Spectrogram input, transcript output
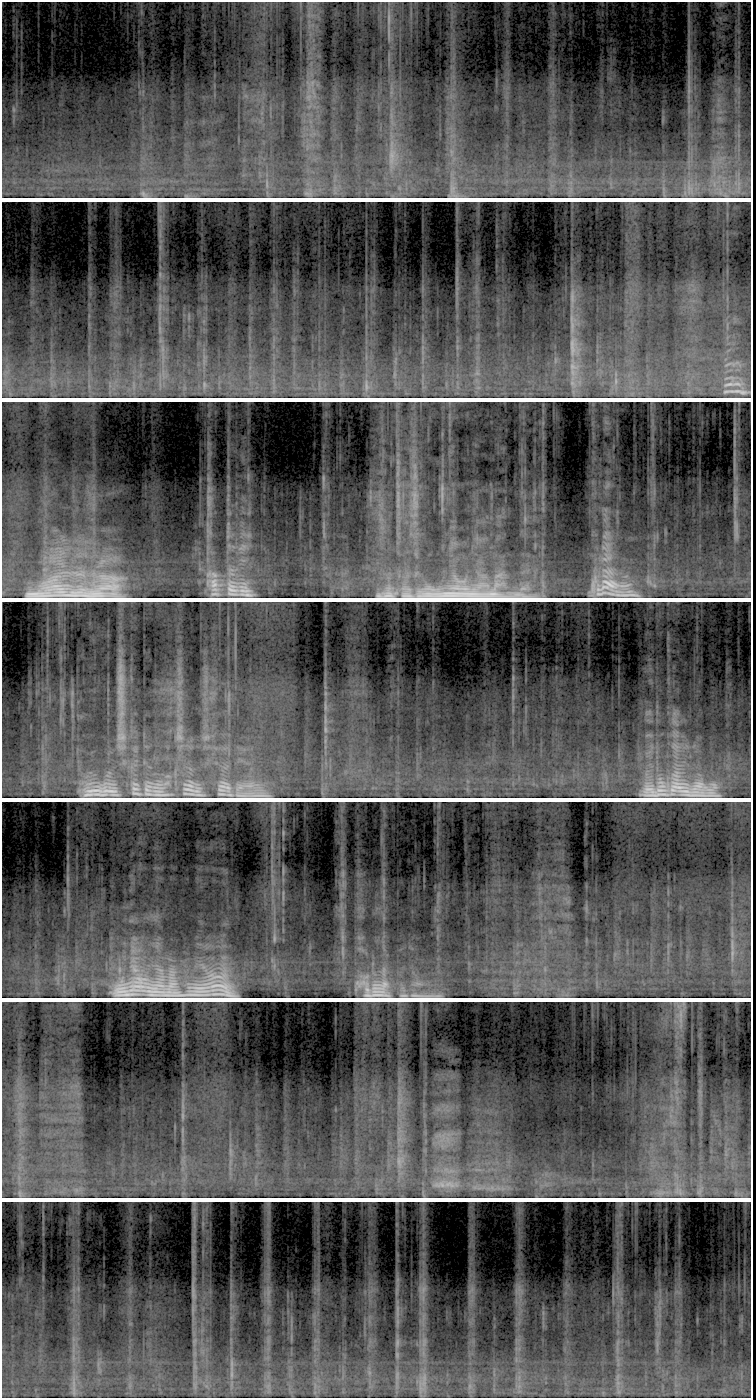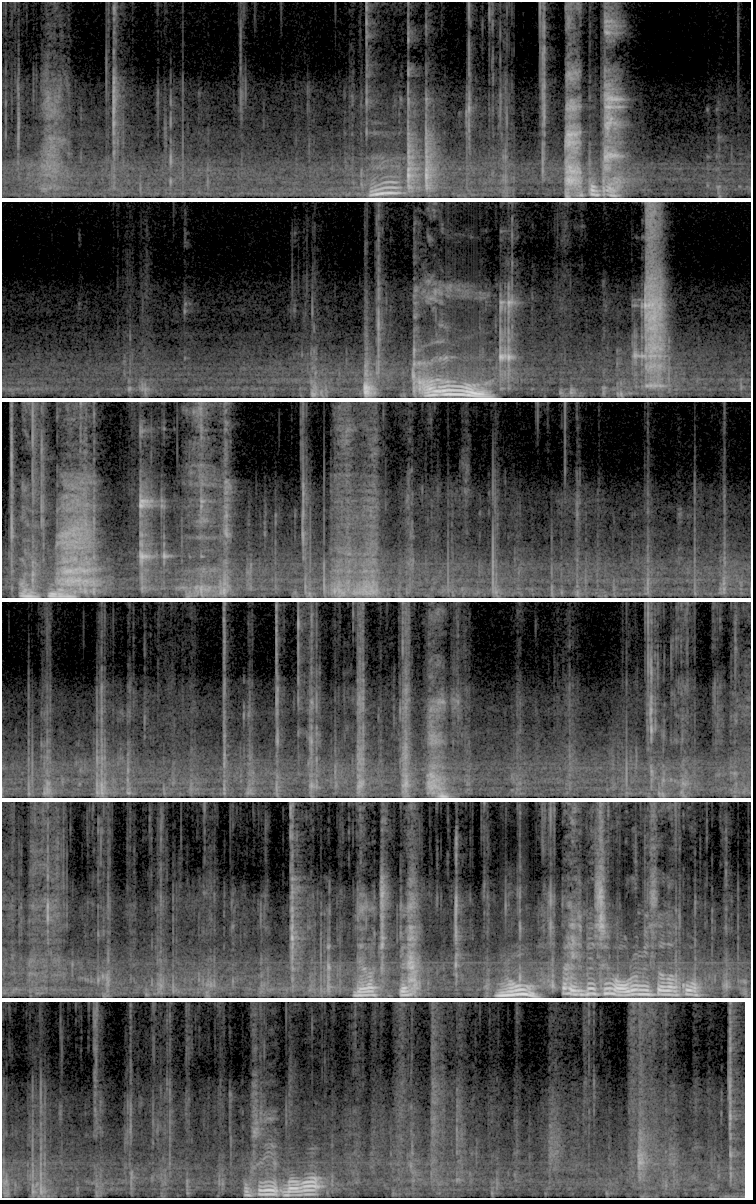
뭐 하는 짓이야? 갑자기. 그래서 저 지금 오냐오냐 하면 안 돼. 그래. 교육을 시킬 때는 확실하게 시켜야 돼. 외동딸이라고 오냐오냐만 하면 버릇 나빠져. 아, 뽀뽀. 어우. 아유, 너무. 내가 줄게. 노. 나 입에 지금 얼음이 있어갖고. 혹시 먹어?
